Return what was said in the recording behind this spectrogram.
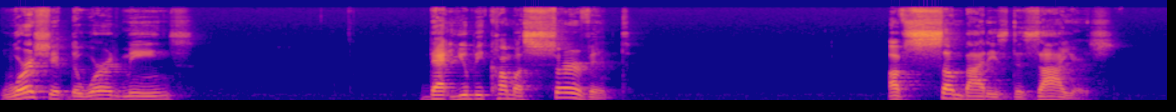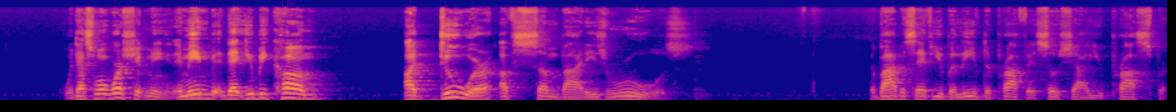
Worship, the word means that you become a servant of somebody's desires. Well, that's what worship means. It means that you become a doer of somebody's rules. The Bible says, if you believe the prophet, so shall you prosper.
